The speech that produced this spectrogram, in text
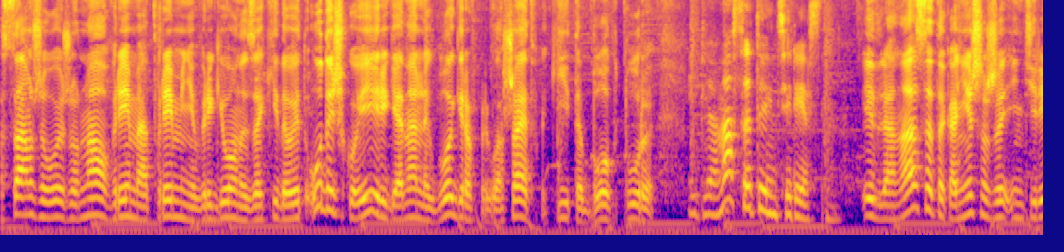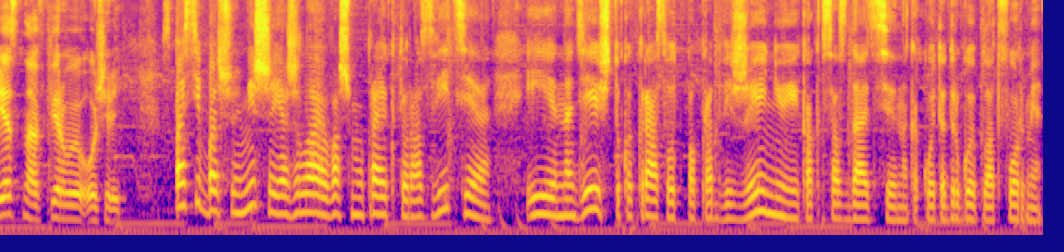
сам живой журнал время от времени в регионы закидывает удочку и региональных блогеров приглашает в какие-то блог-туры. И для нас это интересно. И для нас это, конечно же, интересно в первую очередь. Спасибо большое, Миша. Я желаю вашему проекту развития и надеюсь, что как раз вот по продвижению и как создать на какой-то другой платформе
